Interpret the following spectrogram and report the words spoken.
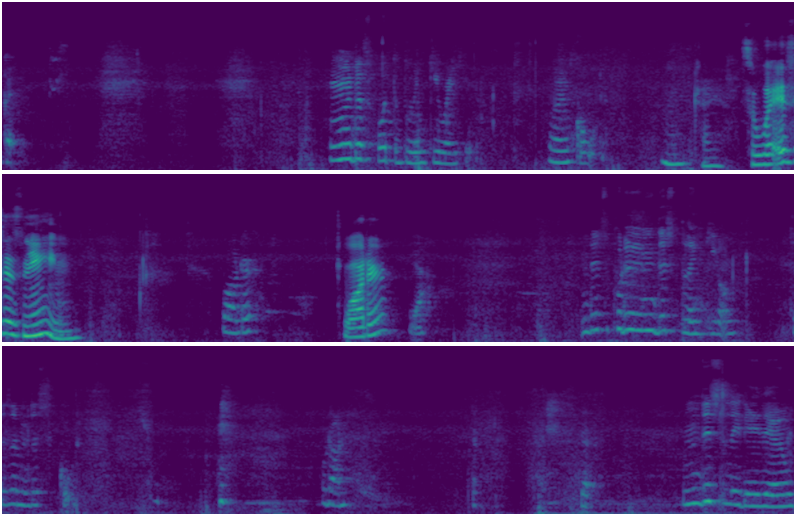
Okay. I'm gonna just put the blinky right here. And gold. Okay. So what is his name? Water. Water? Yeah. And just put it in this blinky on. Because I'm this gold. Hold on. Yeah. And this lady now.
